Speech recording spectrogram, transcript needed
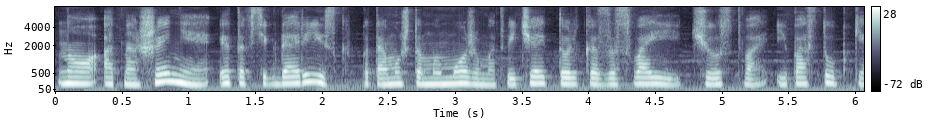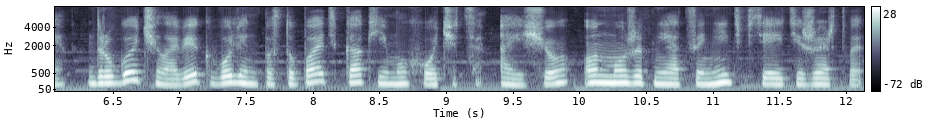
Но отношения – это всегда риск, потому что мы можем отвечать только за свои чувства и поступки. Другой человек волен поступать, как ему хочется. А еще он может не оценить все эти жертвы.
